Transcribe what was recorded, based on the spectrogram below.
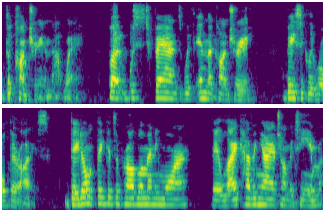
the country in that way. But most fans within the country basically rolled their eyes. They don't think it's a problem anymore. They like having Ljajic on the team.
